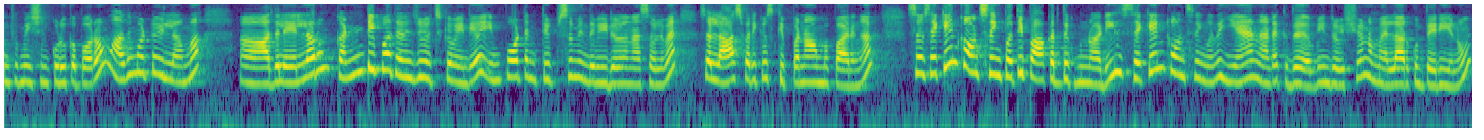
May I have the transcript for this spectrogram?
இன்ஃபர்மேஷன் கொடுக்க போகிறோம் அது மட்டும் இல்லாமல் அதில் எல்லோரும் கண்டிப்பாக தெரிஞ்சு வச்சுக்க வேண்டிய இம்பார்ட்டன்ட் டிப்ஸும் இந்த வீடியோவில் நான் சொல்லுவேன். ஸோ லாஸ்ட் வரைக்கும் ஸ்கிப் பண்ணாமல் பாருங்கள் ஸோ செகண்ட் கவுன்சிலிங் பற்றி பார்க்குறதுக்கு முன்னாடி செகண்ட் கவுன்சிலிங் வந்து ஏன் நடக்குது அப்படின்ற விஷயம் நம்ம எல்லாருக்கும் தெரியணும்.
